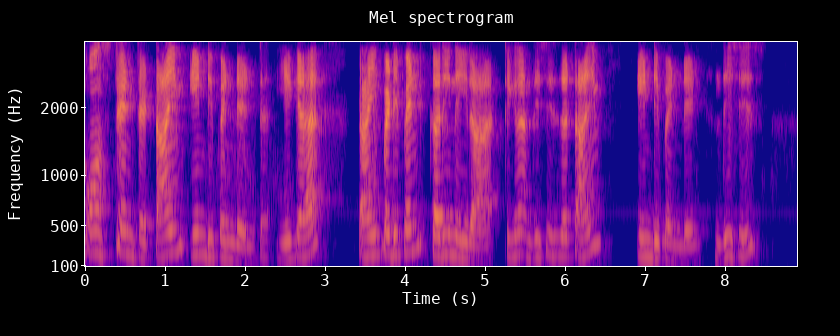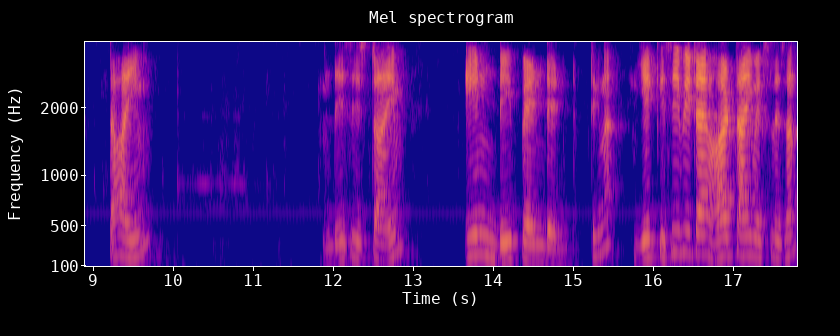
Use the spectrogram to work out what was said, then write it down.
कांस्टेंट है टाइम इंडिपेंडेंट है। ये क्या है? टाइम पे डिपेंड कर ही नहीं रहा है, ठीक है ना? This is the time independent this is time this is time independent ठीक है ना? ये किसी भी टाइम हर टाइम एक्सलेशन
